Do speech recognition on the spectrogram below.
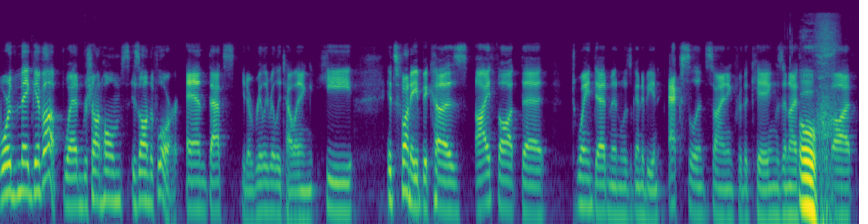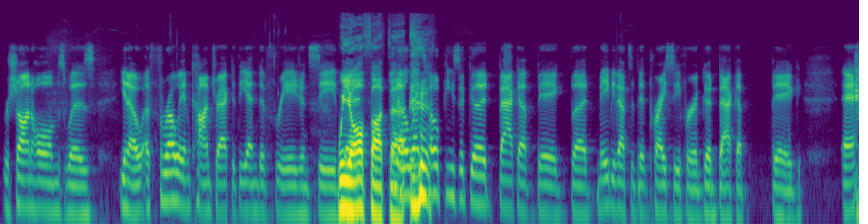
more than they give up when Richaun Holmes is on the floor. And that's, you know, really, really telling. He it's funny because I thought that Dewayne Dedmon was going to be an excellent signing for the Kings, and I Oh. thought Richaun Holmes was, you know, a throw-in contract at the end of free agency. We that, all thought You that. know, let's hope he's a good backup big, but maybe that's a bit pricey for a good backup big. And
